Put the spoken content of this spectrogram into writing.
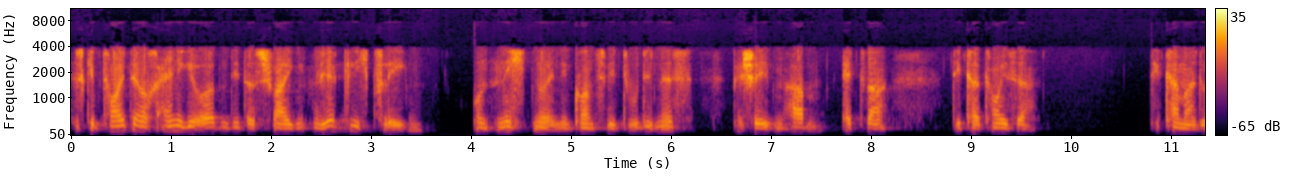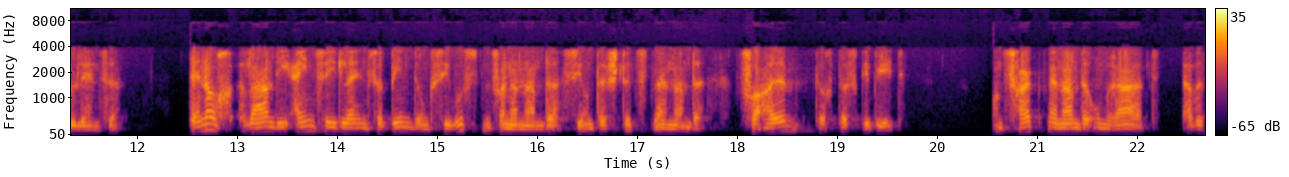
Es gibt heute noch einige Orden, die das Schweigen wirklich pflegen und nicht nur in den Consuetudines beschrieben haben, etwa die Kartäuser, die Kammerdulenser. Dennoch waren die Einsiedler in Verbindung, sie wussten voneinander, sie unterstützten einander, vor allem durch das Gebet und fragten einander um Rat, aber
